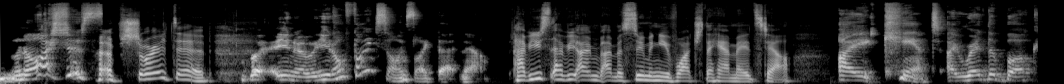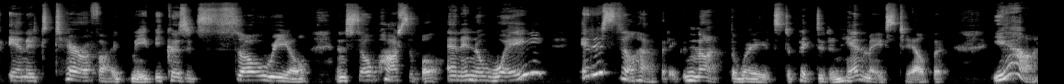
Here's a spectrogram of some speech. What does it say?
nauseous. I'm sure it did. But you know, you don't find songs like that now. Have you? Have you? I'm, I'm assuming you've watched The Handmaid's Tale. I can't. I read the book and it terrified me because it's so real and so possible. And in a way, it is still happening. Not the way it's depicted in Handmaid's Tale, but yeah,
